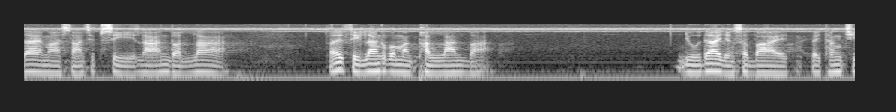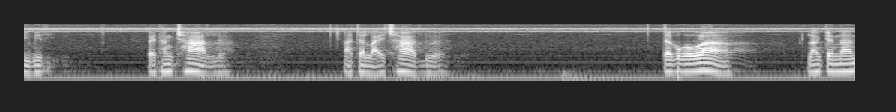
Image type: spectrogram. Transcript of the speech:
ได้มา 34 ล้านดอลลาร์ร้อยสี่ล้านก็ประมาณพันล้านบาท อยู่ได้อย่างสบายไปทั้งชีวิต ไปทั้งชาติเลย อาจจะหลายชาติด้วย แต่ปรากฏว่าหลังจากนั้น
